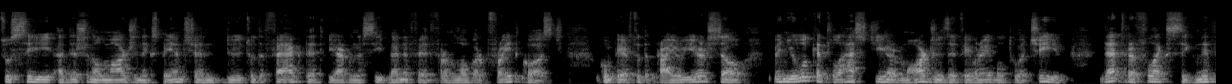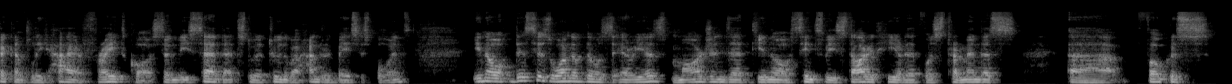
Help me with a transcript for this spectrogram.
to see additional margin expansion due to the fact that we are going to see benefit from lower freight costs compared to the prior year. So when you look at last year margins that we were able to achieve, that reflects significantly higher freight costs. And we said that's to a tune of 100 basis points you know this is one of those areas margin that you know since we started here that was tremendous focus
